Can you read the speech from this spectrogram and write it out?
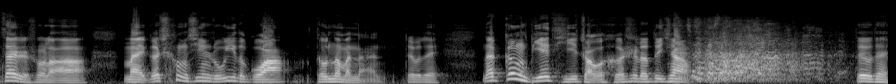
再者说了啊，买个称心如意的瓜都那么难，对不对？那更别提找个合适的对象了，对不对？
